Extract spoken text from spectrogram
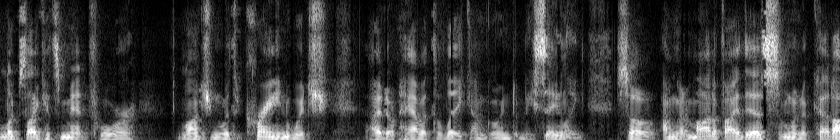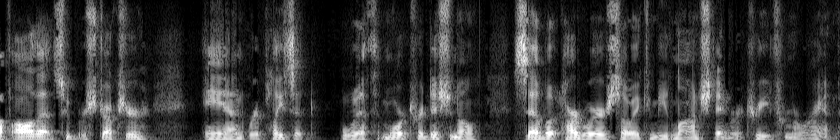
looks like it's meant for launching with a crane, which I don't have at the lake I'm going to be sailing. So I'm going to modify this. I'm going to cut off all that superstructure and replace it with more traditional sailboat hardware so it can be launched and retrieved from a ramp.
